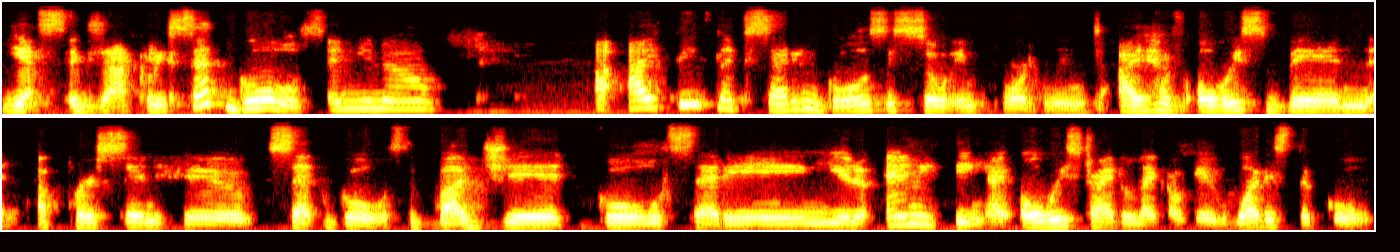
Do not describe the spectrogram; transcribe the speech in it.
Yes, exactly. Set goals. And, you know, I think like setting goals is so important. I have always been a person who set goals, budget, goal setting, you know, anything. I always try to like, okay, what is the goal?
